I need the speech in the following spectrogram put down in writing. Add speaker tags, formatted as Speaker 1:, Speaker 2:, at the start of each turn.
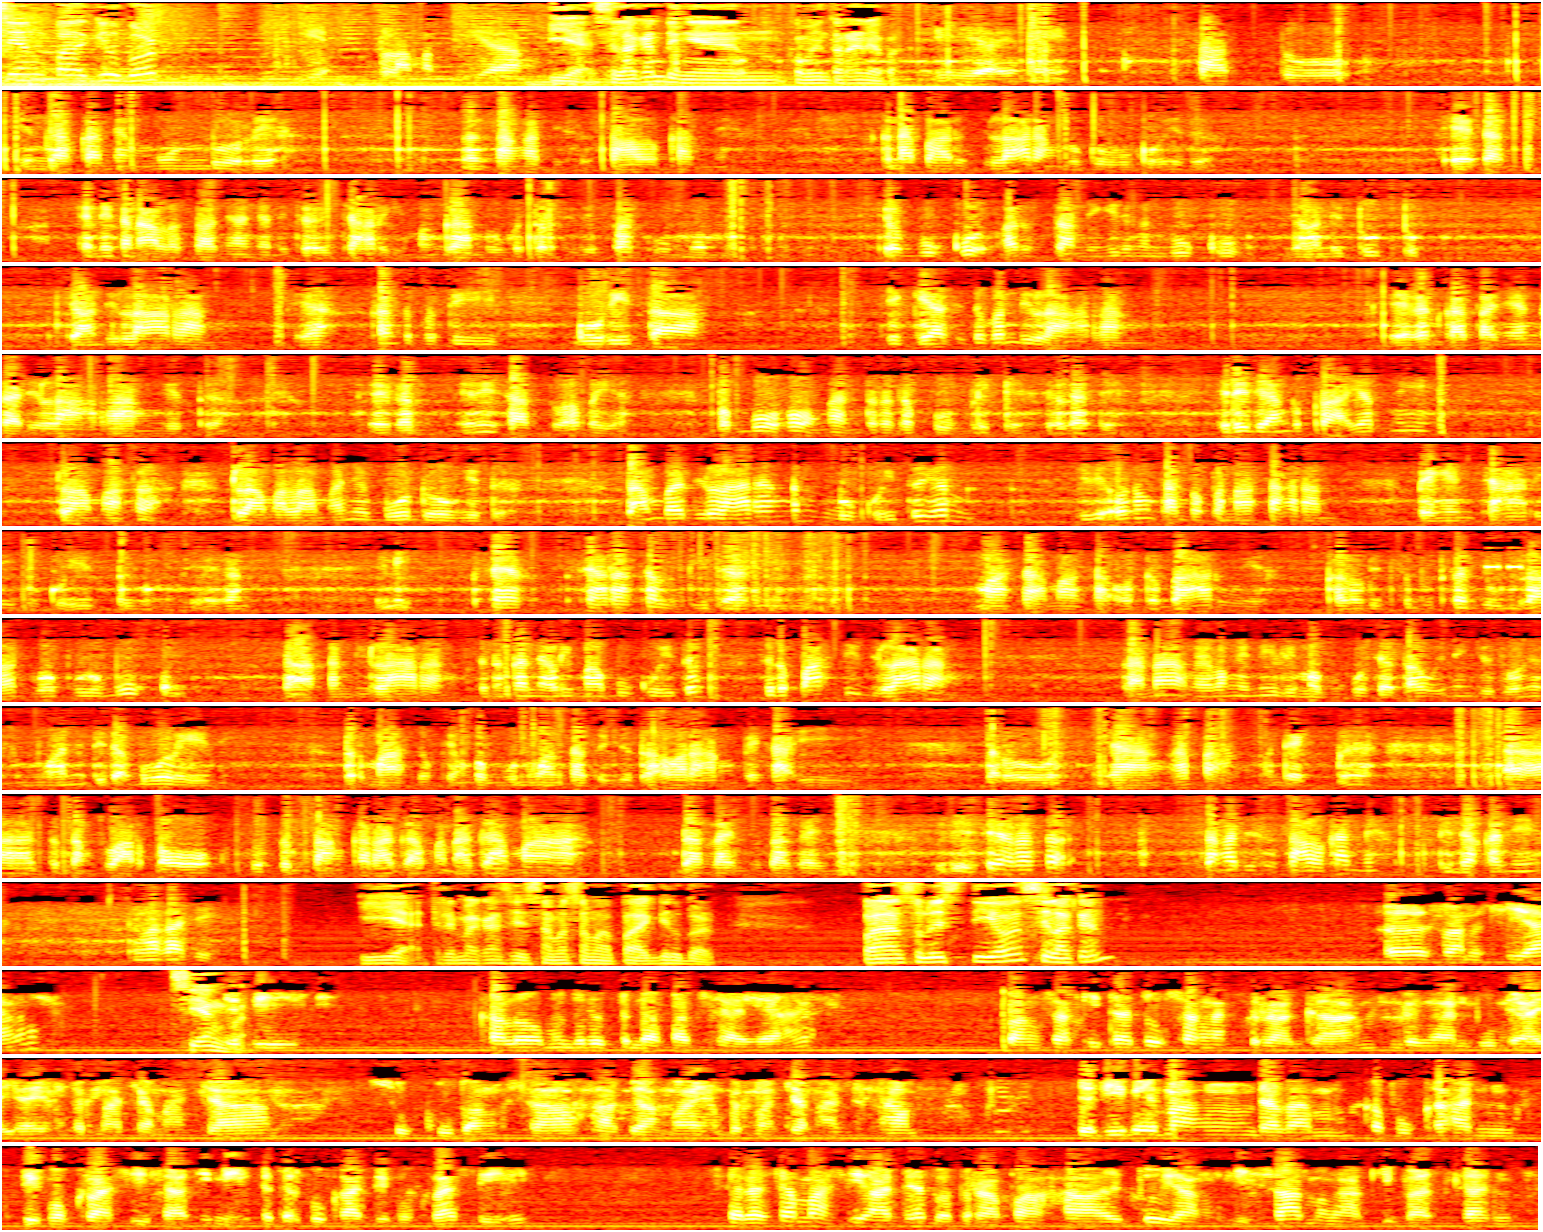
Speaker 1: siang Pak Gilbert.
Speaker 2: Iya, selamat siang.
Speaker 1: Iya, silakan dengan komentar Anda Pak.
Speaker 2: Iya, ini satu tindakan yang mundur ya dan sangat disesalkan ya. Kenapa harus dilarang buku-buku itu? Ya kan, ini kan alasannya hanya dicari-cari, mengganggu ketertiban umum. Ya buku harus tandingi dengan buku, jangan ditutup, jangan dilarang. Ya, kan seperti gurita, Ikias itu kan dilarang. Ya kan katanya nggak dilarang gitu. Ya kan, ini satu apa ya, pembohongan terhadap publik ya saya lihat ya. Jadi dianggap rakyat nih selama selama lamanya bodoh gitu. Tambah dilarang kan buku itu kan jadi orang tanpa penasaran pengen cari buku itu ya kan. Ini saya saya rasa lebih dari masa-masa orde baru ya. Kalau disebutkan jumlah 20 buku yang akan dilarang, sedangkan yang 5 buku itu sudah pasti dilarang. Karena memang ini 5 buku saya tahu ini judulnya semuanya tidak boleh ini. Termasuk yang pembunuhan satu juta orang PKI, terus yang apa mendek uh, tentang Soeharto, terus tentang keragaman agama dan lain sebagainya. Jadi saya rasa sangat disesalkan ya tindakannya. Terima kasih.
Speaker 1: Iya, terima kasih sama-sama Pak Gilbert. Pak Sulistio, silakan.
Speaker 3: Uh, selamat siang.
Speaker 1: Siang, Pak.
Speaker 3: Jadi, kalau menurut pendapat saya, bangsa kita tuh sangat beragam dengan budaya yang bermacam-macam, suku bangsa, agama yang bermacam-macam. Jadi memang dalam kebukaan demokrasi saat ini, keterbukaan demokrasi, saya rasa masih ada beberapa hal itu yang bisa mengakibatkan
